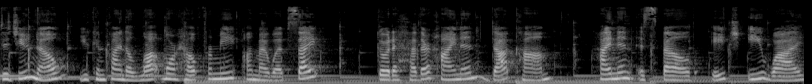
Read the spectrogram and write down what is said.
Did you know you can find a lot more help from me on my website? Go to heatherheynen.com. Heynen is spelled H E Y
